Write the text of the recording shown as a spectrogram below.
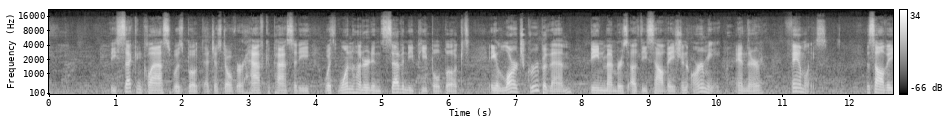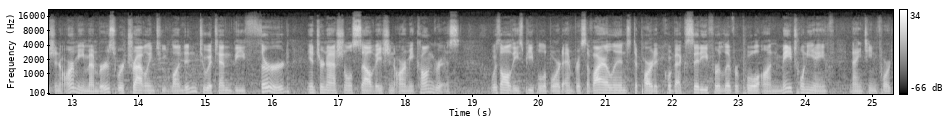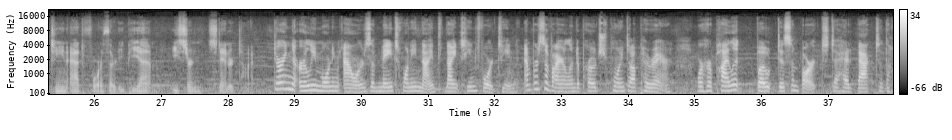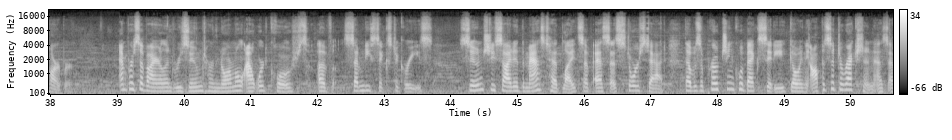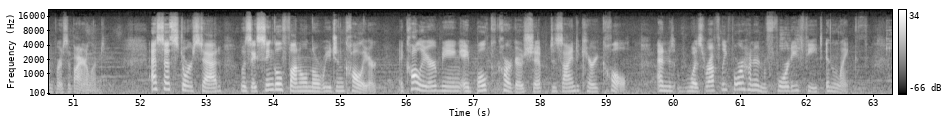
The second class was booked at just over half capacity, with 170 people booked, a large group of them being members of the Salvation Army and their families. The Salvation Army members were traveling to London to attend the third International Salvation Army Congress. With all these people aboard Empress of Ireland, departed Quebec City for Liverpool on May 28, 1914 at 4:30 p.m. Eastern Standard Time. During the early morning hours of May 29, 1914, Empress of Ireland approached Point au Pereire, where her pilot boat disembarked to head back to the harbor. Empress of Ireland resumed her normal outward course of 76 degrees. Soon she sighted the masthead lights of SS Storstad that was approaching Quebec City going the opposite direction as Empress of Ireland. SS Storstad was a single funnel Norwegian collier, a collier being a bulk cargo ship designed to carry coal, and was roughly 440 feet in length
